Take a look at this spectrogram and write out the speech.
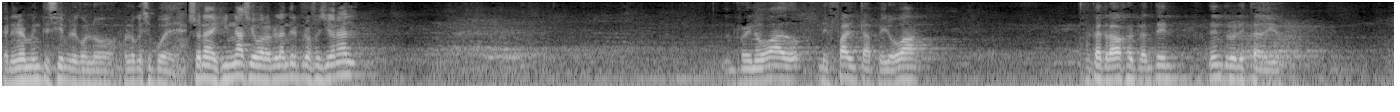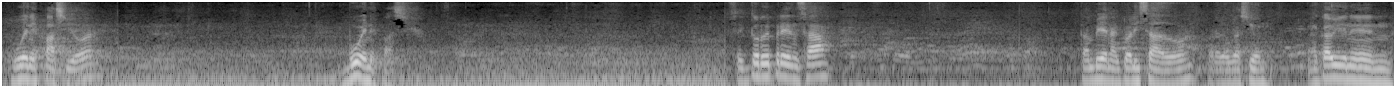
generalmente siempre con lo, con lo que se puede. Zona de gimnasio para el plantel profesional, renovado, le falta, pero va. Acá trabaja el plantel dentro del estadio. Buen espacio, ¿eh? Buen espacio. Sector de prensa. También actualizado ¿eh? para la ocasión. Acá vienen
